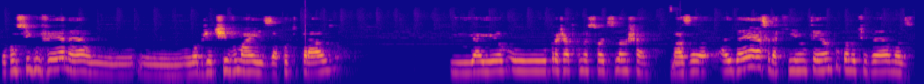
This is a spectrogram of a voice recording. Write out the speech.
Eu consigo ver né, um, um objetivo mais a curto prazo e aí eu, o projeto começou a deslanchar. Mas a, a, ideia é essa, daqui a um tempo, quando eu tiver umas...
